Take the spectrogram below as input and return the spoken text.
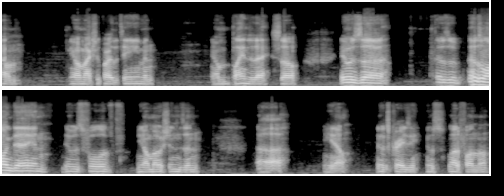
um, you know, I'm actually part of the team, and you know, I'm playing today. So it was uh it was a it was a long day, and it was full of you know emotions, and uh, you know, it was crazy. It was a lot of fun though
